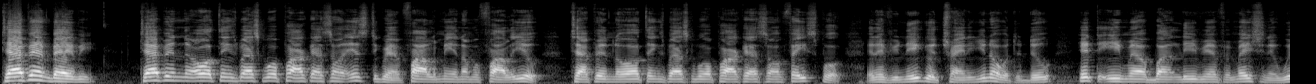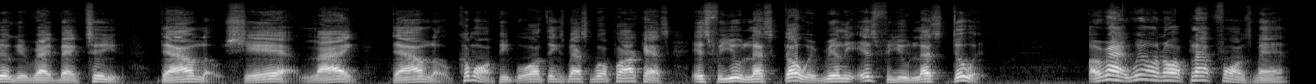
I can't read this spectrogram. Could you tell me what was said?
Tap in, baby. Tap in the All Things Basketball Podcast on Instagram. Follow me, and I'm going to follow you. Tap into All Things Basketball Podcast on Facebook. And if you need good training, you know what to do. Hit the email button, leave your information, and we'll get right back to you. Download, share, like, download. Come on, people. All Things Basketball Podcast is for you. Let's go. It really is for you. Let's do it. All right, we're on all platforms, man.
